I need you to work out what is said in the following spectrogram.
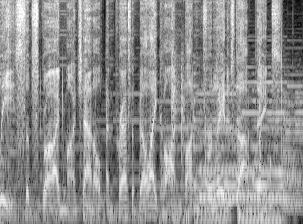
Please subscribe my channel and press the bell icon button for latest updates.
